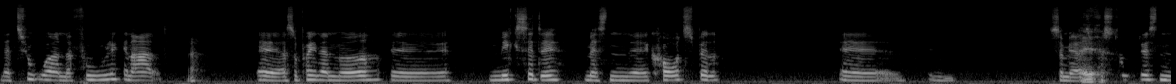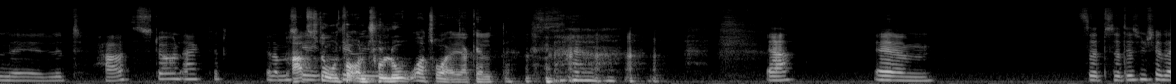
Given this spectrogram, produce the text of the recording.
naturen og fugle generelt. Ja. Øh, og så på en eller anden måde øh, mixe det med sådan øh, kortspil. Øh, en, som jeg også forstod, det er sådan øh, lidt Hearthstone-agtigt. Eller måske Hearthstone for er ontologer, tror jeg, jeg kaldte det. ja. Øhm, så, så det synes jeg, der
